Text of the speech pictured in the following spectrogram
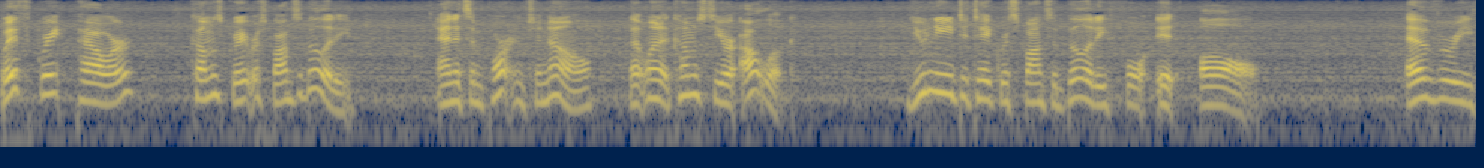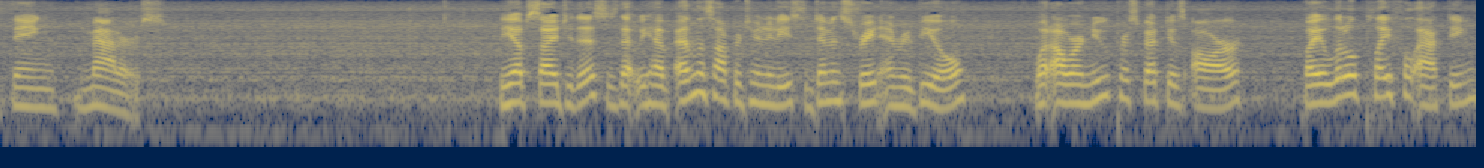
With great power comes great responsibility. And it's important to know that when it comes to your outlook, you need to take responsibility for it all. Everything matters. The upside to this is that we have endless opportunities to demonstrate and reveal what our new perspectives are by a little playful acting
